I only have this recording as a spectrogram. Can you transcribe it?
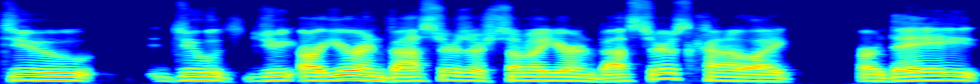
do do do are your investors or some of your investors kind of like are they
